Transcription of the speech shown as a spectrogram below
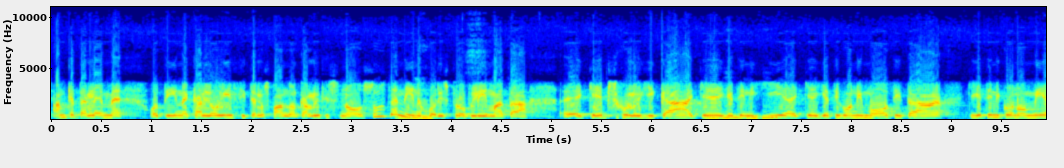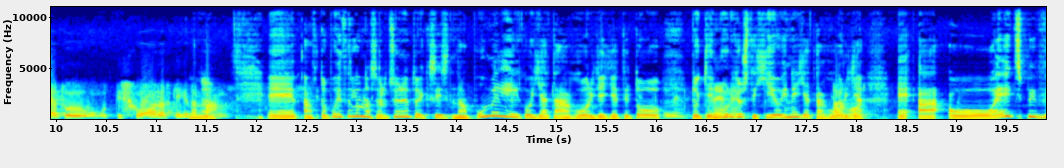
αν και τα λέμε ότι είναι καλοήθη τέλος πάντων, καλοήθης νόσος δεν είναι χωρίς προβλήματα ε, και ψυχολογικά και για την υγεία και για τη γονιμότητα και για την οικονομία του, της χώρας και για τα ναι. πάντα. Ε, αυτό που ήθελα να σε ρωτήσω είναι το εξής. Να πούμε λίγο για τα αγόρια γιατί το, ναι. το καινούριο ναι, στοιχείο είναι για τα αγόρια. Ε, α, ο HPV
